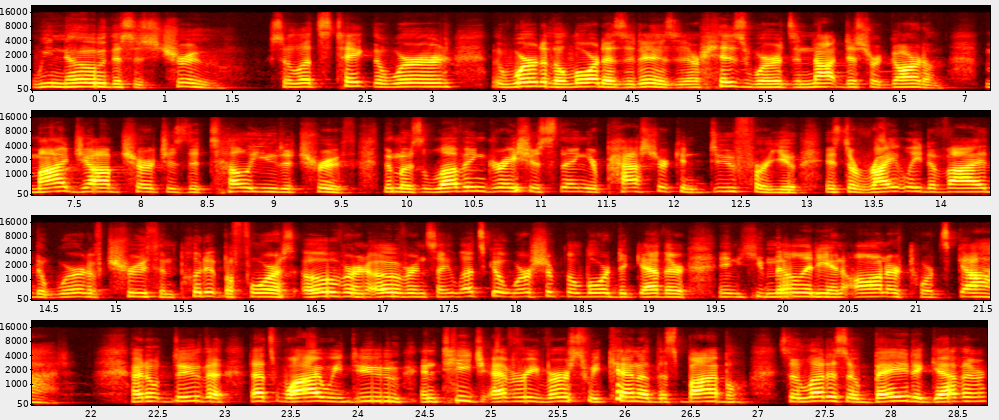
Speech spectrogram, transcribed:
We know this is true. So let's take the word, the word of the Lord as it is. They're his words and not disregard them. My job, church, is to tell you the truth. The most loving, gracious thing your pastor can do for you is to rightly divide the word of truth and put it before us over and over and say, let's go worship the Lord together in humility and honor towards God. I don't do that. That's why we do and teach every verse we can of this Bible. So let us obey together,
